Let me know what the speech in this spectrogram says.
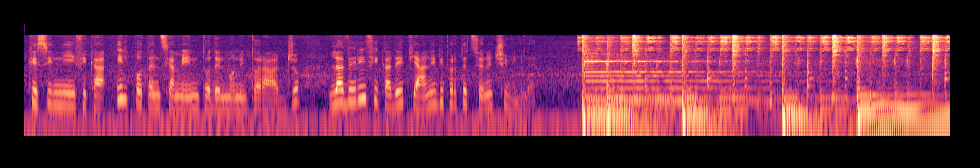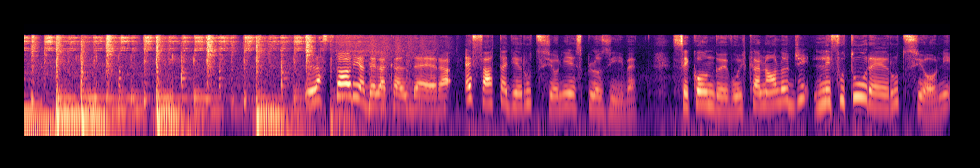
che significa il potenziamento del monitoraggio, la verifica dei piani di protezione civile. La storia della caldera è fatta di eruzioni esplosive. Secondo i vulcanologi, le future eruzioni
